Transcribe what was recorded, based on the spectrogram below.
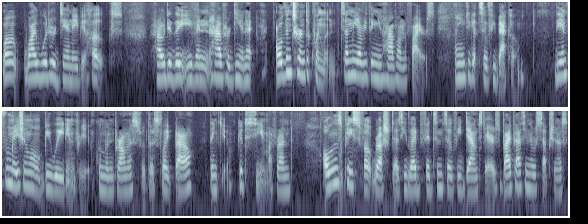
Well, why would her DNA be a hoax? How did they even have her DNA? Alden turned to Quinlin. Send me everything you have on the fires. I need to get Sophie back home. The information will be waiting for you, Quinlin promised with a slight bow. Thank you. Good to see you, my friend. Alden's pace felt rushed as he led Fitz and Sophie downstairs, bypassing the receptionist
